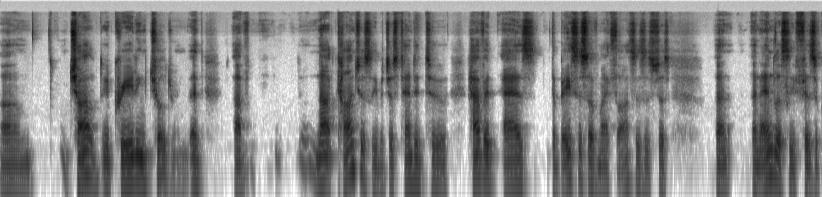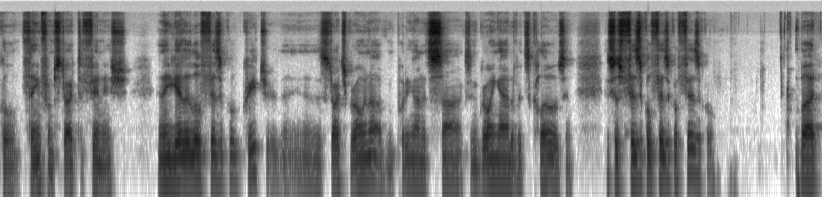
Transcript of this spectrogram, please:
um, child uh, creating children and i've not consciously but just tended to have it as the basis of my thoughts is it's just an, an endlessly physical thing from start to finish and then you get a little physical creature that starts growing up and putting on its socks and growing out of its clothes. And it's just physical physical physical. But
